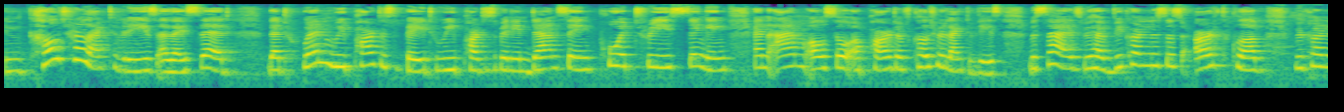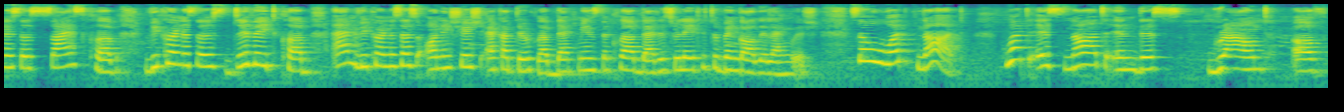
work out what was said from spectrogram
in cultural activities, as I said, that when we participate, we participate in dancing, poetry, singing, and I'm also a part of cultural activities. Besides, we have Viqarunnisa's Art Club, Viqarunnisa's Science Club, Viqarunnisa's Debate Club, and Viqarunnisa's Onishesh Ekatir Club. That means the club that is related to Bengali language. So what not? What is not in this ground of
